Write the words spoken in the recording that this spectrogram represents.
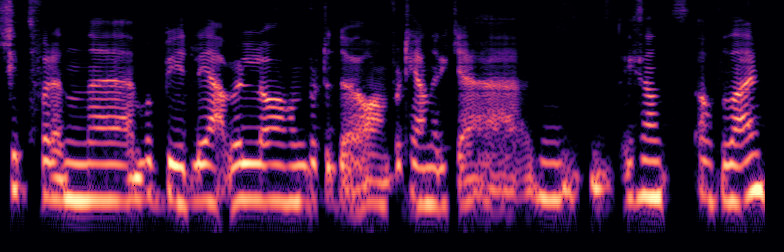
Shit, for en uh, motbydelig jævel, og han burde dø, og han fortjener ikke Ikke sant? Alt det der.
